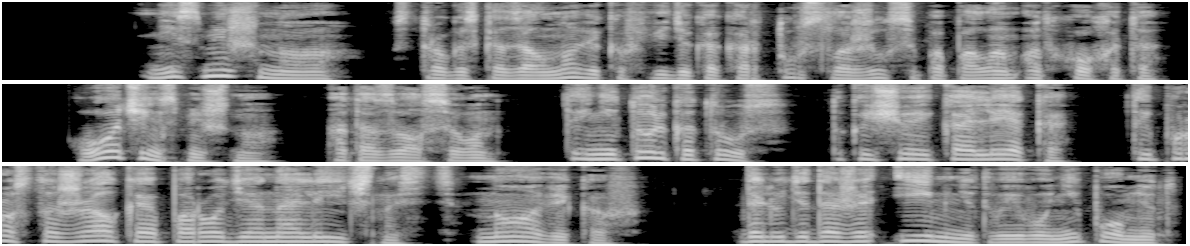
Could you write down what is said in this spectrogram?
— Не смешно, — строго сказал Новиков, видя, как Артур сложился пополам от хохота. — Очень смешно, — отозвался он. — Ты не только трус, так еще и калека. Ты просто жалкая пародия на личность, Новиков. Да люди даже имени твоего не помнят,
